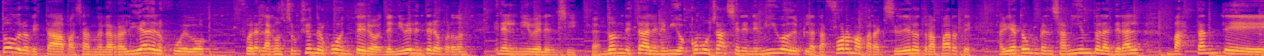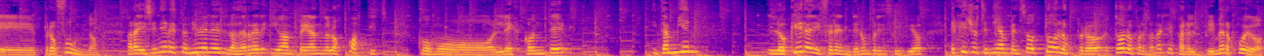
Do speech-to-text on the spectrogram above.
todo lo que estaba pasando, la realidad del juego, fuera la construcción del juego entero, del nivel entero, perdón, era el nivel en sí. Claro. ¿Dónde estaba el enemigo? ¿Cómo usabas el enemigo de plataforma para acceder a otra parte? Había todo un pensamiento lateral bastante profundo. Para diseñar estos niveles, los de Rare iban pegando los post-its, como les conté, y también lo que era diferente en un principio es que ellos tenían pensado todos los, pro- todos los personajes para el primer juego.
